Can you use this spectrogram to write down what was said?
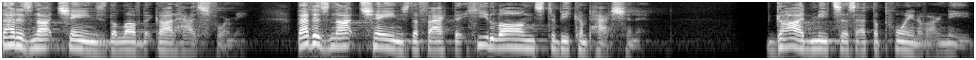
That does not change the love that God has for me. That does not change the fact that He longs to be compassionate. God meets us at the point of our need.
